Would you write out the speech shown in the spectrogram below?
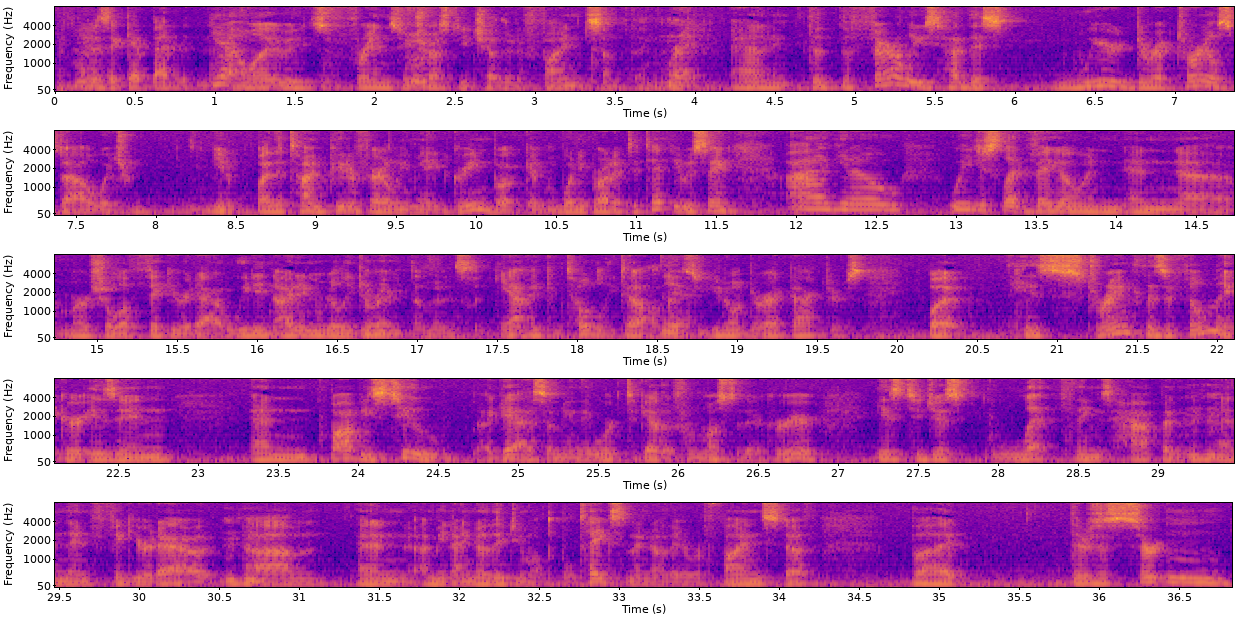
how does it get better than that? Yeah, well, it's friends who trust each other to find something. Right, And the the Farrellys had this weird directorial style, which, you know, by the time Peter Farrelly made Green Book, and when he brought it to TIFF, he was saying, ah, you know, we just let Viggo and and uh, Mahershala figure it out. We didn't. I didn't really direct them, and it's like, yeah, I can totally tell because Yeah. you don't direct actors. But his strength as a filmmaker is in, and Bobby's too, I guess. I mean, they worked together for most of their career. Is to just let things happen Mhm. and then figure it out. Mhm. Um, and I mean, I know they do multiple takes, and I know they refine stuff, but there's a certain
